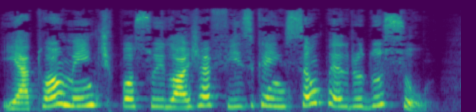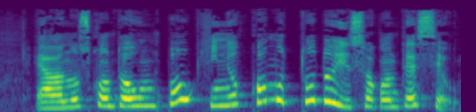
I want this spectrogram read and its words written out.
e atualmente possui loja física em São Pedro do Sul. Ela nos contou um pouquinho como tudo isso aconteceu.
